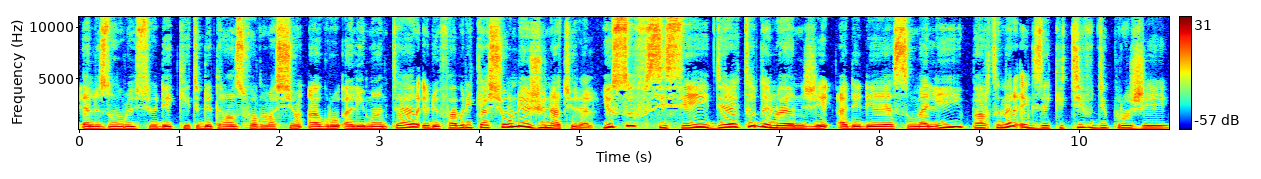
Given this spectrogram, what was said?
Elles ont reçu des kits de transformation agroalimentaire et de fabrication de jus naturels. Youssouf Sissé, directeur de l'ONG ADDS Mali, partenaire exécutif du projet,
